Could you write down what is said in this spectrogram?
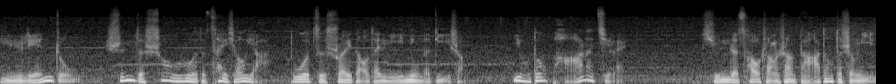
雨帘中身子瘦弱的蔡小雅多次摔倒在泥泞的地上，又都爬了起来，循着操场上打斗的声音，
